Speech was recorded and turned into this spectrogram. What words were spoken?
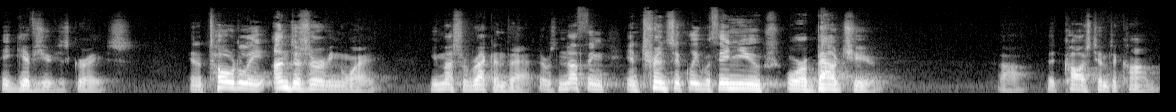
he gives you his grace in a totally undeserving way. You must reckon that. There was nothing intrinsically within you or about you uh, that caused him to come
